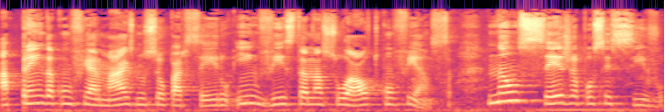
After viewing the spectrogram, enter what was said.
Aprenda a confiar mais no seu parceiro e invista na sua autoconfiança. Não seja possessivo,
